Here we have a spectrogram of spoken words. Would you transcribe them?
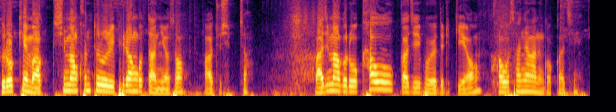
그렇게 막 심한 컨트롤이 필요한 것도 아니어서 아주 쉽죠. 마지막으로 카우까지 보여드릴게요. 카우 사냥하는 것까지.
